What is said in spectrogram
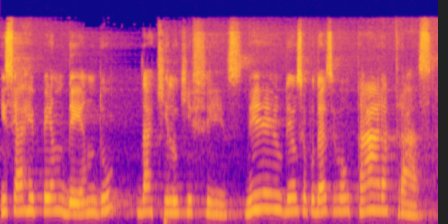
e se arrependendo daquilo que fez. Meu Deus, se eu pudesse voltar atrás.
